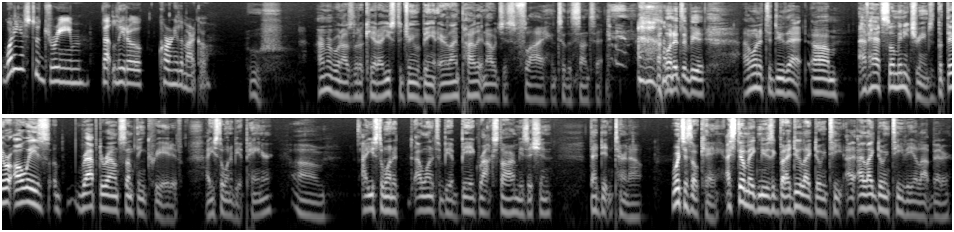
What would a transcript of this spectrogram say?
What do you used to dream that little Corny LaMarco? Oof. I remember when I was a little kid, I used to dream of being an airline pilot, and I would just fly into the sunset. I wanted to be, a, I wanted to do that. Um, I've had so many dreams, but they were always wrapped around something creative. I used to want to be a painter. Um, I used to want to, I wanted to be a big rock star musician. That didn't turn out, which is okay. I still make music, but I do like doing t. I, I like doing TV a lot better.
